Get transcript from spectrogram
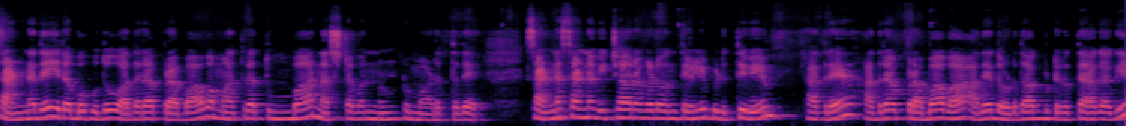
ಸಣ್ಣದೇ ಇರಬಹುದು, ಅದರ ಪ್ರಭಾವ ಮಾತ್ರ ತುಂಬ ನಷ್ಟವನ್ನುಂಟು ಮಾಡುತ್ತದೆ. ಸಣ್ಣ ಸಣ್ಣ ವಿಚಾರಗಳು ಅಂತೇಳಿ ಬಿಡ್ತೀವಿ, ಆದರೆ ಅದರ ಪ್ರಭಾವ ಅದೇ ದೊಡ್ಡದಾಗ್ಬಿಟ್ಟಿರುತ್ತೆ. ಹಾಗಾಗಿ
